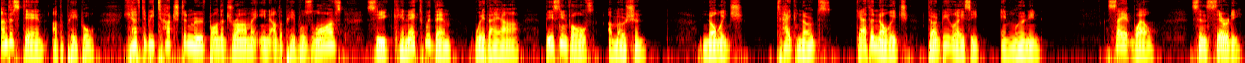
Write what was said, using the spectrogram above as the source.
understand other people. You have to be touched and moved by the drama in other people's lives so you connect with them where they are. This involves emotion, knowledge, take notes, gather knowledge, don't be lazy, and learn learning. Say it well. Sincerity,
